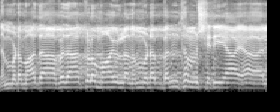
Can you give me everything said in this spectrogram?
നമ്മുടെ മാതാപിതാക്കളുമായുള്ള നമ്മുടെ ബന്ധം ശരിയായാൽ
